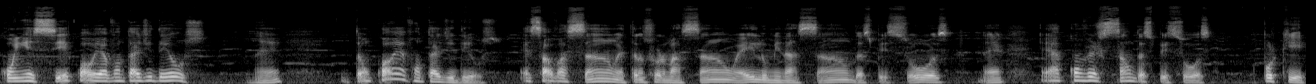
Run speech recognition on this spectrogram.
Conhecer qual é a vontade de Deus. Né? Então, qual é a vontade de Deus? É salvação, é transformação, é iluminação das pessoas, né? é a conversão das pessoas. Por quê?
